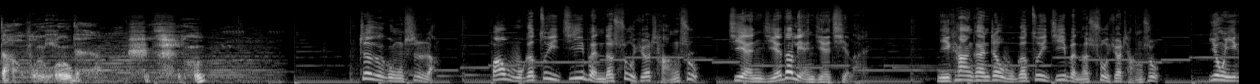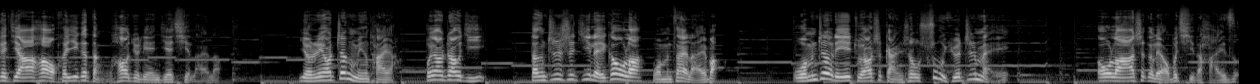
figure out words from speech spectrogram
道不明的是情。这个公式啊，把五个最基本的数学常数简洁的连接起来。你看看这五个最基本的数学常数，用一个加号和一个等号就连接起来了。有人要证明它呀，不要着急，等知识积累够了，我们再来吧。我们这里主要是感受数学之美。欧拉是个了不起的孩子，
